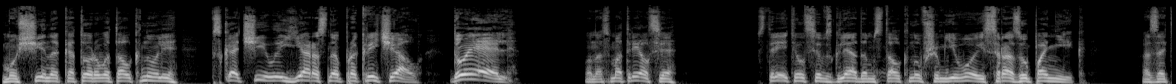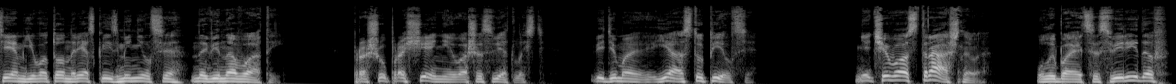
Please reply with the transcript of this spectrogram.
Мужчина, которого толкнули, вскочил и яростно прокричал «Дуэль!». Он осмотрелся, встретился взглядом, столкнувшим его, и сразу паник, а затем его тон резко изменился на виноватый. «Прошу прощения, ваша светлость. Видимо, я оступился. «Ничего страшного», — улыбается Свиридов,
